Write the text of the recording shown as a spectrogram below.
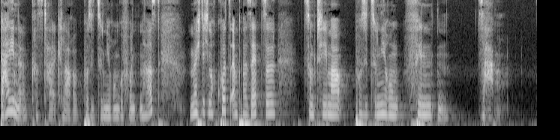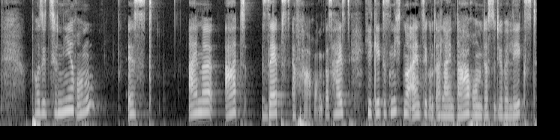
deine kristallklare Positionierung gefunden hast, möchte ich noch kurz ein paar Sätze zum Thema Positionierung finden sagen. Positionierung ist eine Art Selbsterfahrung. Das heißt, hier geht es nicht nur einzig und allein darum, dass du dir überlegst,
